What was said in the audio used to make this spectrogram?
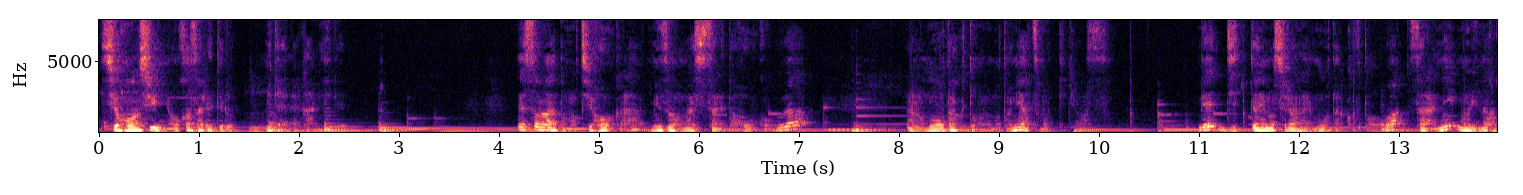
資本主義に侵されてるみたいな感じで。でその後も地方から水を増しされた報告があの毛沢東のもとに集まってきます。で実態の知らない毛沢東はさらに無理な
